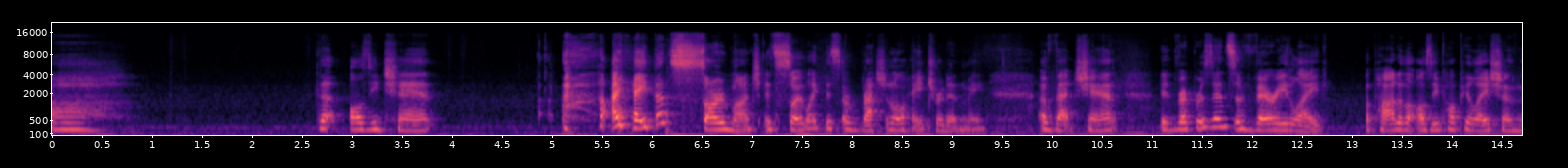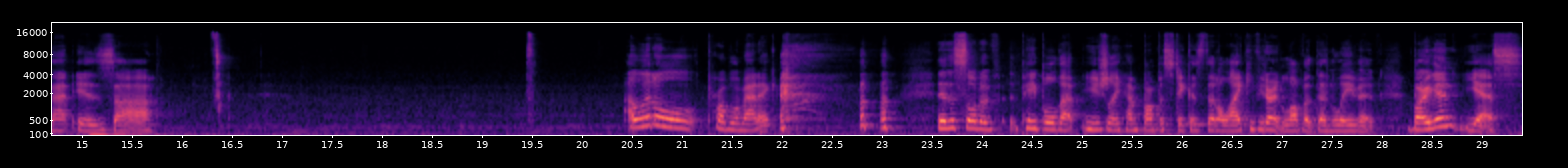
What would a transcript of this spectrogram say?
Ah. Oh. The Aussie chant. I hate that so much. It's so like this irrational hatred in me of that chant. It represents a very like a part of the Aussie population that is uh a little problematic. They're the sort of people that usually have bumper stickers that are like, if you don't love it, then leave it. Bogan? Yes.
